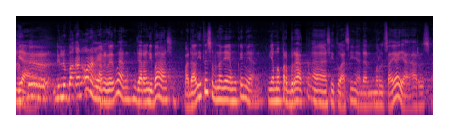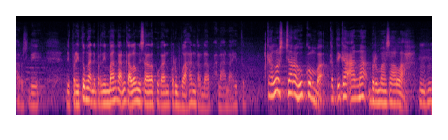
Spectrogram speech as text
ya. hampir dilupakan orang ya. Hampir dilupakan, jarang dibahas. Padahal itu sebenarnya yang mungkin yang yang memperberat uh, situasinya dan menurut saya ya harus harus di diperhitungkan, dipertimbangkan kalau misalnya lakukan perubahan terhadap anak-anak itu. Kalau secara hukum, Pak, ketika anak bermasalah, mm-hmm.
